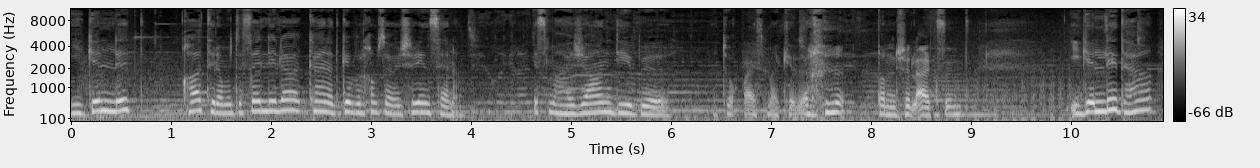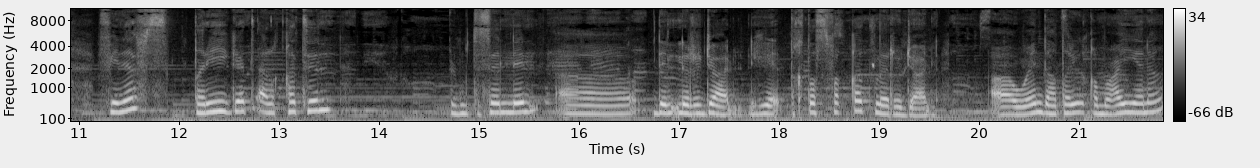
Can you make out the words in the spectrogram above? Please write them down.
يقلد قاتلة متسللة كانت قبل خمسة وعشرين سنة. اسمها جان ديب أتوقع اسمها كذا. طنش الأكسنت. يقلدها في نفس طريقة القتل المتسلل آه للرجال هي تختص فقط للرجال. آه وعندها طريقة معينة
